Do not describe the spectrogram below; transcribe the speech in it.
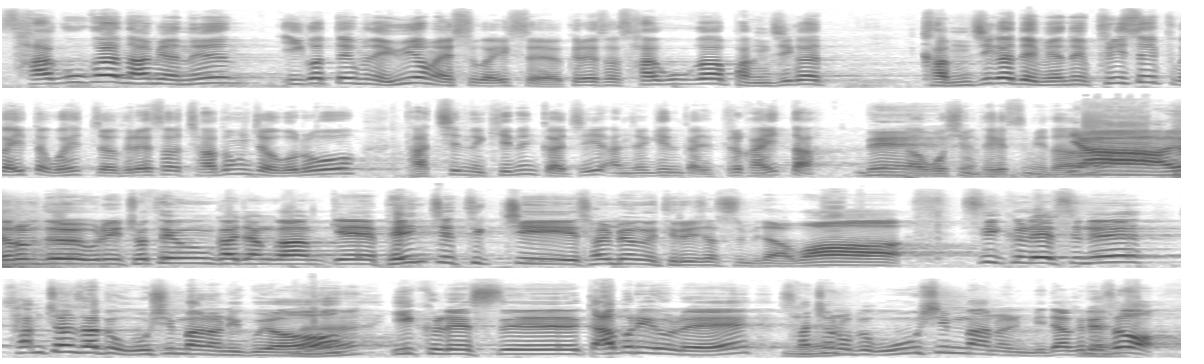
사고가 나면은 이것 때문에 위험할 수가 있어요. 그래서 사고가 방지가 감지가 되면은 프리세이프가 있다고 했죠. 그래서 자동적으로 닫히는 기능까지 안전 기능까지 들어가 있다라고 네. 보시면 되겠습니다. 야, 여러분들 우리 조태훈 과장과 함께 벤츠 특지 설명을 들으셨습니다. 와, C 클래스는 3,450만 원이고요. 네. E 클래스 까브리올레 4,550만 원입니다. 그래서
